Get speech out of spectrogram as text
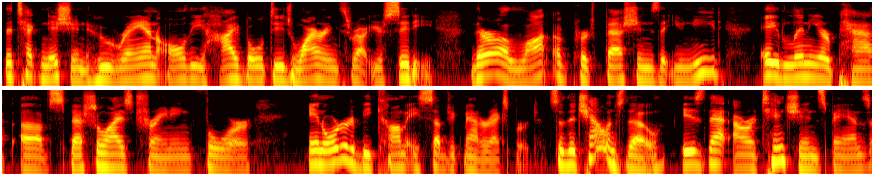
the technician who ran all the high voltage wiring throughout your city. There are a lot of professions that you need a linear path of specialized training for in order to become a subject matter expert. So, the challenge, though, is that our attention spans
